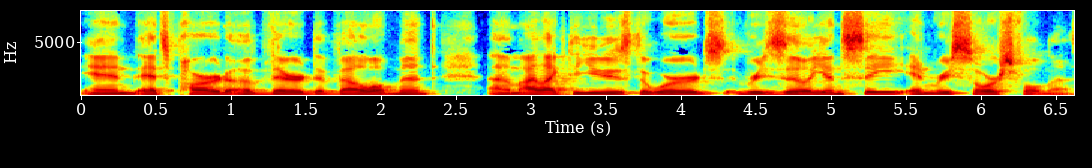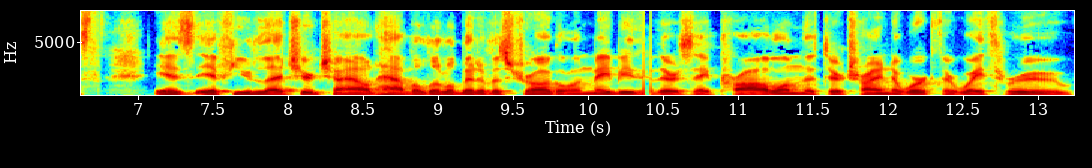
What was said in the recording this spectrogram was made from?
And it's part of their development. Um, I like to use the words resiliency and resourcefulness. Is if you let your child have a little bit of a struggle and maybe there's a problem that they're trying to work their way through,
